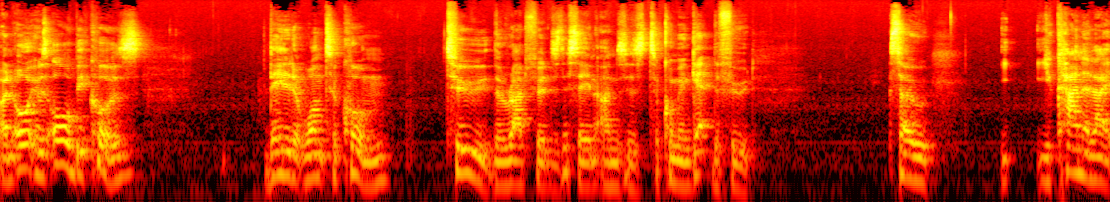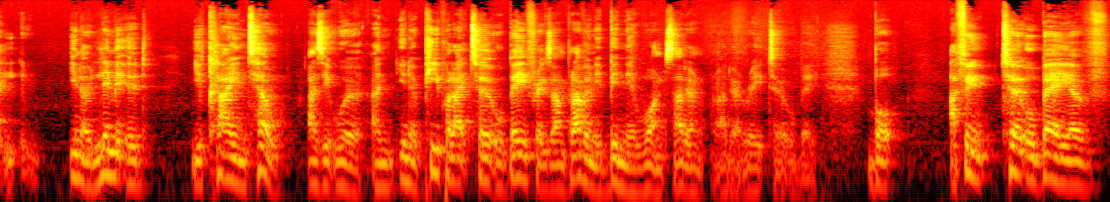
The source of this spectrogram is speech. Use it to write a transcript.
and all it was all because they didn't want to come to the Radfords, the St. Ann's, to come and get the food. So you kind of like you know limited your clientele as it were. And you know people like turtle bay for example i've only been there once. I don't i don't rate turtle bay. But i think turtle bay have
